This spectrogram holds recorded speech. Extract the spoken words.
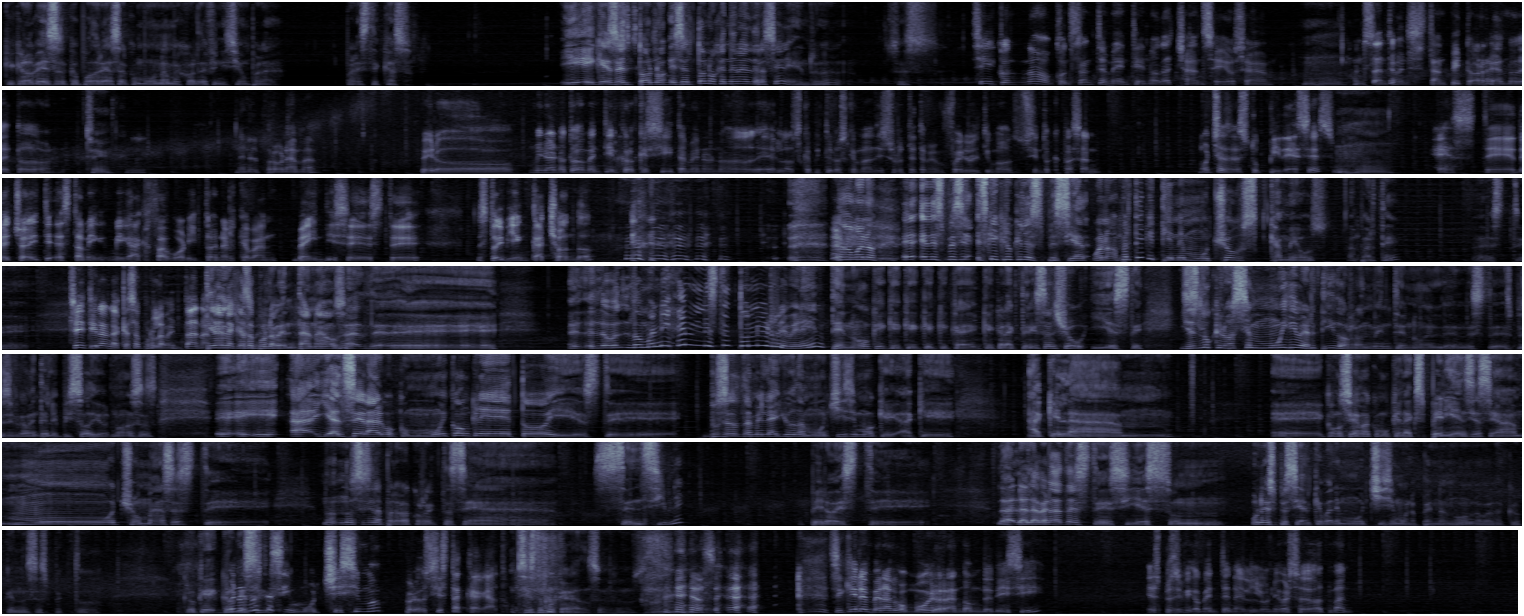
Que creo que eso que podría ser como una mejor definición para, para este caso. Y, y que es el tono, es el tono general de la serie, en realidad. Entonces, sí, con- no, constantemente, no da chance, o sea, constantemente se están pitorreando de todo. sí. en el programa. Pero, mira, no te voy a mentir, creo que sí, también uno de los capítulos que más disfruté también fue el último. Siento que pasan muchas estupideces. ujú. Este, de hecho, ahí está mi, mi gag favorito en el que Van Bane dice, este, estoy bien cachondo. No, bueno, el, el especial, es que creo que el especial, bueno, aparte que tiene muchos cameos, aparte, este, Sí, tiran la casa por la ventana. tiran la casa por la ventana, o sea, de- lo, lo manejan en este tono irreverente, ¿no? Que, que, que, que, caracteriza el show y este, y es lo que lo hace muy divertido realmente, ¿no? Este, específicamente el episodio, ¿no? Eh, eh, y, ah, y al ser algo como muy concreto y este, pues eso también le ayuda muchísimo a que, a que, a que la, mm, eh, ¿cómo se llama? Como que la experiencia sea mucho más, este, no, no sé si la palabra correcta sea sensible, pero este, la, la- la verdad, este, sí es un, un especial que vale muchísimo la pena, ¿no? La verdad, creo que en ese aspecto, creo que, creo Bueno, que no sí. sé si muchísimo, pero sí está cagado. Sí, está muy cagado. sí. O sea, si quieren ver algo muy random de DC, específicamente en el universo de Batman,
